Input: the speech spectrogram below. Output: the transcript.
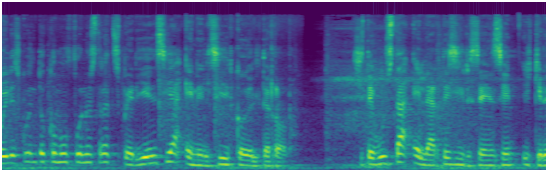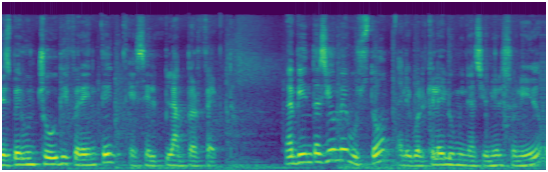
Hoy les cuento cómo fue nuestra experiencia en el Circo del Terror. Si te gusta el arte circense y quieres ver un show diferente, es el plan perfecto. La ambientación me gustó, al igual que la iluminación y el sonido.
